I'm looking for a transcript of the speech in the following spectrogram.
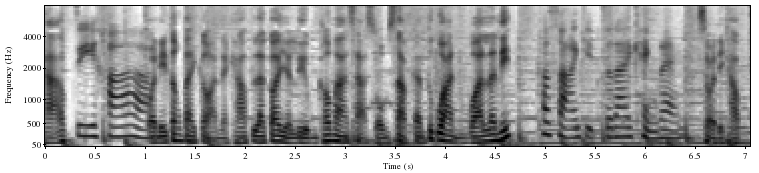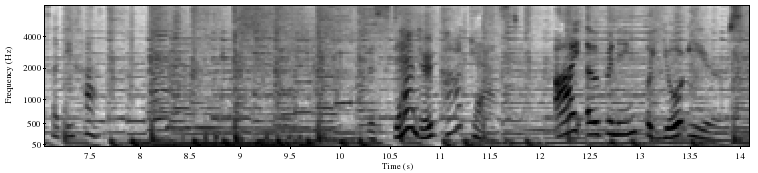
ครับ จีค่ะ วันนี้ต้องไปก่อนนะครับ แล้วก็อย่าลืมเข้ามาสะสมศัพท์กันทุกวันวันละนิด ภาษาอังกฤษจะได้แข็งแรง สวัสดีครับ สวัสดีค่ะ The Standard Podcast, eye opening for your ears.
